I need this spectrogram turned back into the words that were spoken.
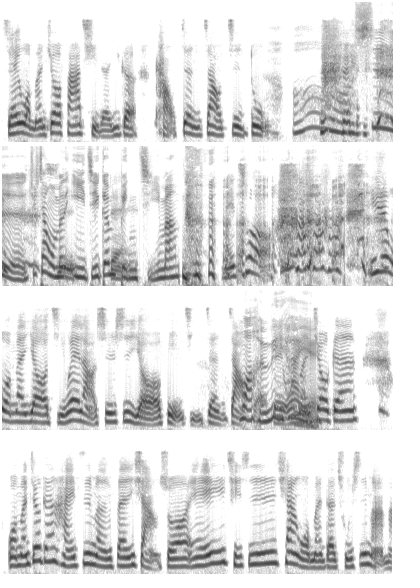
所以我们就发起了一个考证照制度哦，是就像我们的 乙级跟丙级吗？没错，因为我们有几位老师是有丙级证照，哇，很厉害！我们就跟我们就跟孩子们分享说，哎，其实像我们的厨师妈妈，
